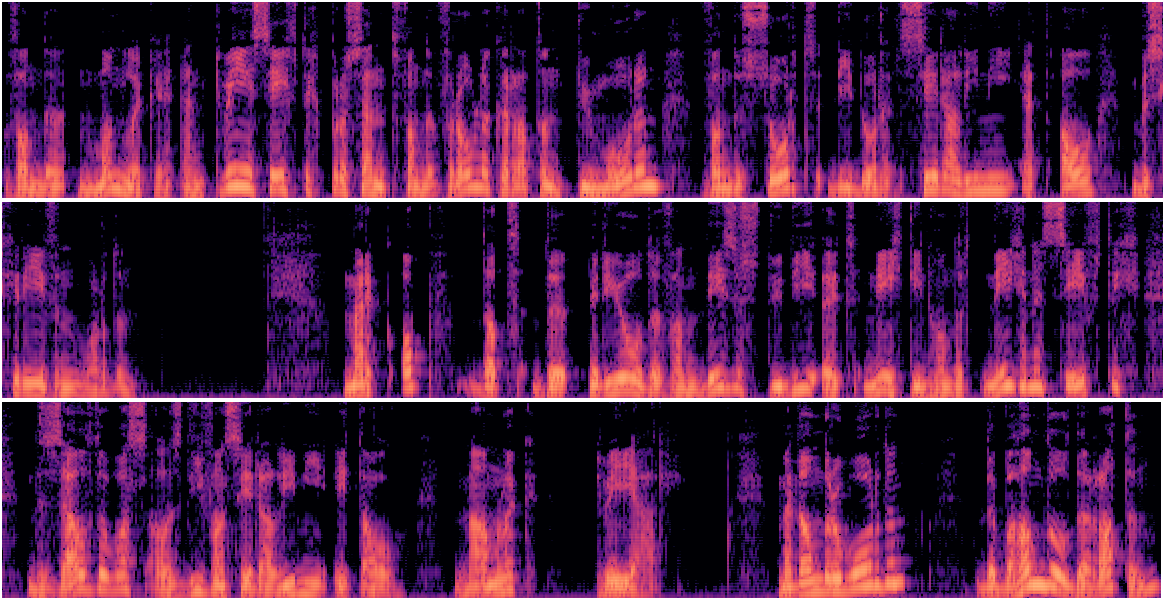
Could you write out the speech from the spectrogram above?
van de mannelijke en 72% van de vrouwelijke ratten tumoren van de soort die door Seralini et al. beschreven worden. Merk op dat de periode van deze studie uit 1979 dezelfde was als die van Seralini et al., namelijk twee jaar. Met andere woorden, de behandelde ratten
